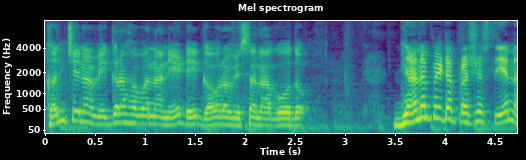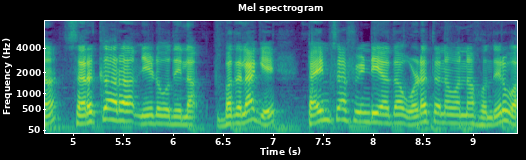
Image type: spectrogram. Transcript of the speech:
ಕಂಚಿನ ವಿಗ್ರಹವನ್ನು ನೀಡಿ ಗೌರವಿಸಲಾಗುವುದು. ಜ್ಞಾನಪೀಠ ಪ್ರಶಸ್ತಿಯನ್ನು ಸರ್ಕಾರ ನೀಡುವುದಿಲ್ಲ. ಬದಲಾಗಿ ಟೈಮ್ಸ್ ಆಫ್ ಇಂಡಿಯಾದ ಒಡೆತನವನ್ನು ಹೊಂದಿರುವ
